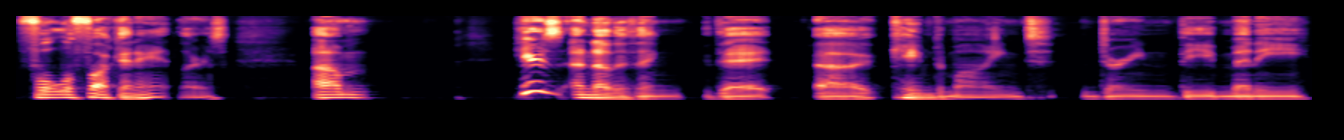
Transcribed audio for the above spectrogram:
full of fucking antlers. Um, here's another thing that uh, came to mind during the many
